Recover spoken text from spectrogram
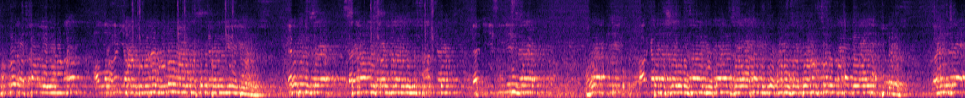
Cumhurbaşkanlığı yolunda Allah'ın yardımını yardımının onun olmasını temenni ediyoruz. Hepinize selam ve saygılarımızı sunarken ben izninizle de bu arkadaşlarımıza muhterem ziyarete mikrofonu uzatıyorum. Sonunda da duayı yapıyoruz. Önce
